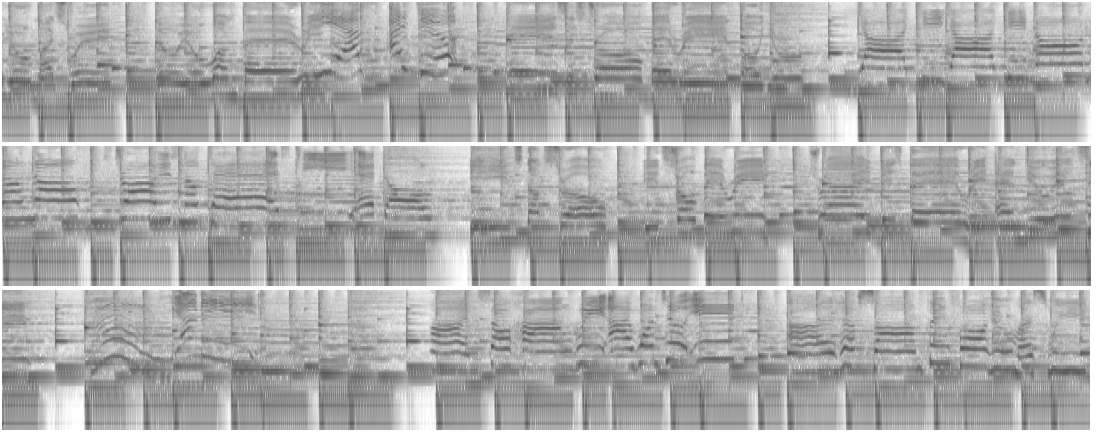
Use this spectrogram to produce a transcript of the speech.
Do you, my sweet? Do you want berries? Yes, I do. This is strawberry for you. Yucky, yucky, no, no, no. Straw is no tasty at all. It's not straw, it's strawberry. yes, we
